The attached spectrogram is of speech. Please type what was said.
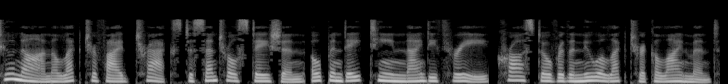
two non-electrified tracks to Central Station opened 1893 crossed over the new electric alignment.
